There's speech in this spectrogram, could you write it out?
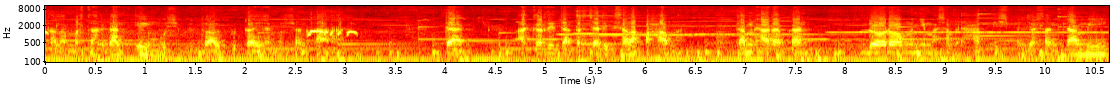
dalam melestarikan ilmu spiritual budaya Nusantara. Dan agar tidak terjadi kesalahpahaman kami harapkan Doro menyimak sampai habis penjelasan kami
